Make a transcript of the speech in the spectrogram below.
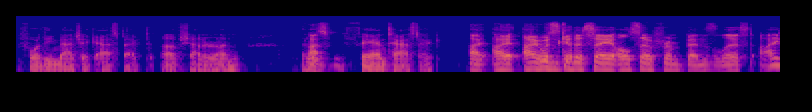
for the magic aspect of Shadowrun. That I- fantastic. I, I I was gonna say also from Ben's list, I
